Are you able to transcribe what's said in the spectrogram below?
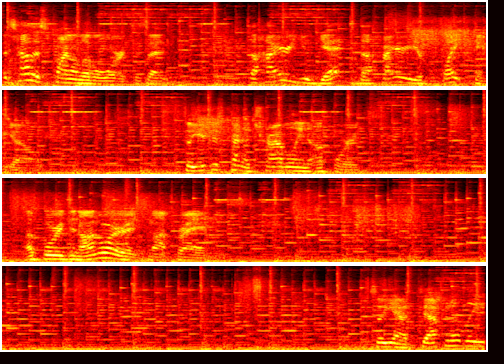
that's how this final level works, is that the higher you get, the higher your flight can go. So you're just kind of traveling upwards. Upwards and onwards, my friends. So yeah, definitely,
